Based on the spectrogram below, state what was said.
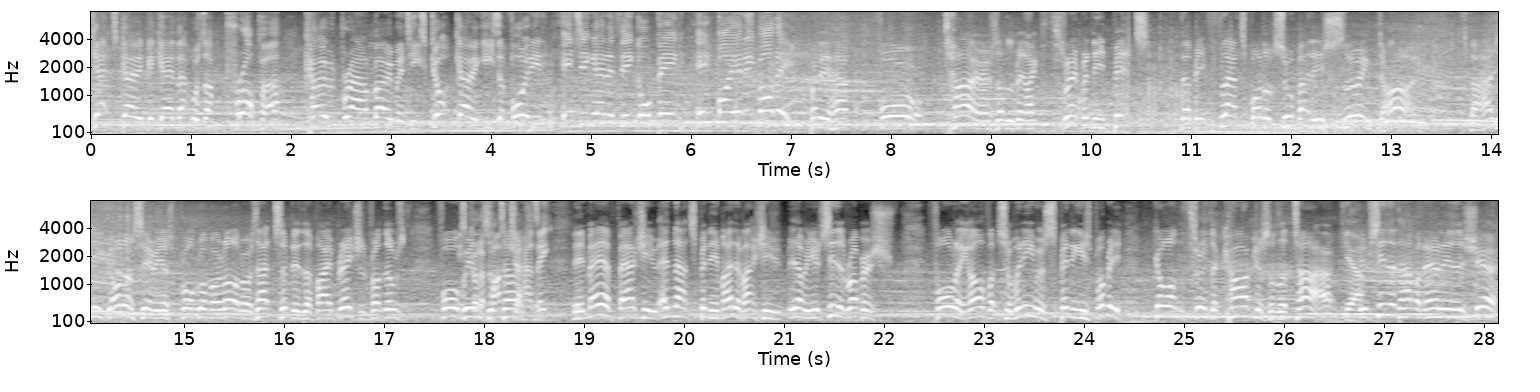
gets going again. That was a proper Code Brown moment. He's got going. He's avoided hitting anything or being hit by anybody. But he had four tyres that'll be like threepenny bits. They'll be flat spotted so bad he's slowing down. Now, has he got a serious problem or not, or is that simply the vibration from those four He's wheels? got a puncture, has he? He may have actually, in that spin, he might have actually, you know, you see the rubbish falling off it. So when he was spinning, he's probably gone through the carcass of the tyre. Yeah. We've seen that happen earlier this year.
